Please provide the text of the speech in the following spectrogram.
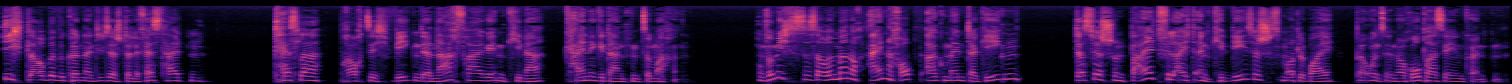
Ich glaube, wir können an dieser Stelle festhalten, Tesla braucht sich wegen der Nachfrage in China keine Gedanken zu machen. Und für mich ist das auch immer noch ein Hauptargument dagegen, dass wir schon bald vielleicht ein chinesisches Model Y bei uns in Europa sehen könnten.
